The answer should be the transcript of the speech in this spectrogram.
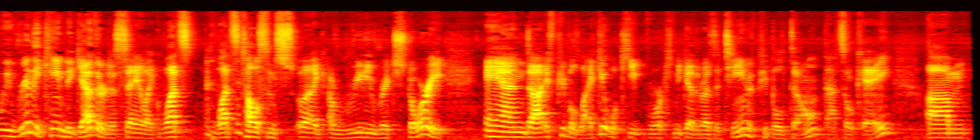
we really came together to say like let's let's tell some like a really rich story, and uh, if people like it, we'll keep working together as a team. If people don't, that's okay. Um,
